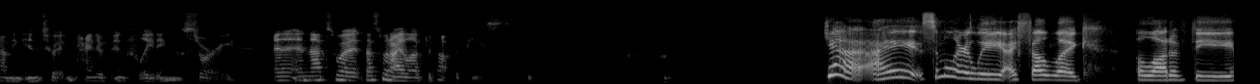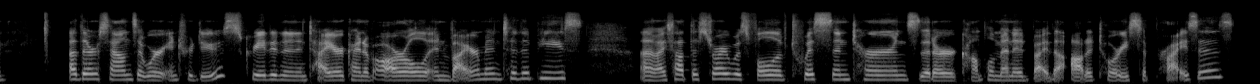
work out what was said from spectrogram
coming into it and kind of inflating the story. And, and that's what that's what I loved about the piece. Yeah, I similarly I felt like a lot of the other sounds that were introduced created an entire kind of aural environment to the piece. Um, I thought the story was full of twists and turns that are complemented by the auditory surprises.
